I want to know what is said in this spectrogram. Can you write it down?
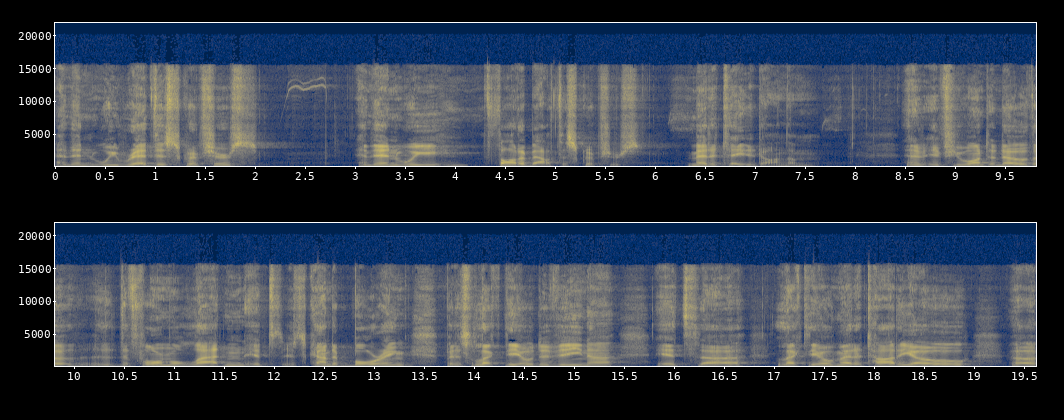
and then we read the scriptures, and then we thought about the scriptures, meditated on them. And if you want to know the, the formal Latin, it's, it's kind of boring, but it's Lectio Divina, it's uh, Lectio Meditatio, uh, uh,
